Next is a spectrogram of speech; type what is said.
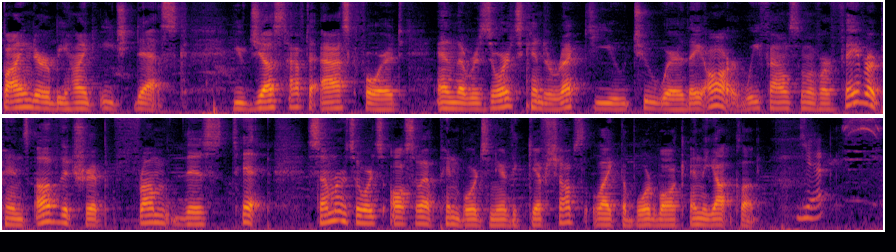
binder behind each desk. You just have to ask for it, and the resorts can direct you to where they are. We found some of our favorite pins of the trip from this tip. Some resorts also have pin boards near the gift shops, like the Boardwalk and the Yacht Club. Yes.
